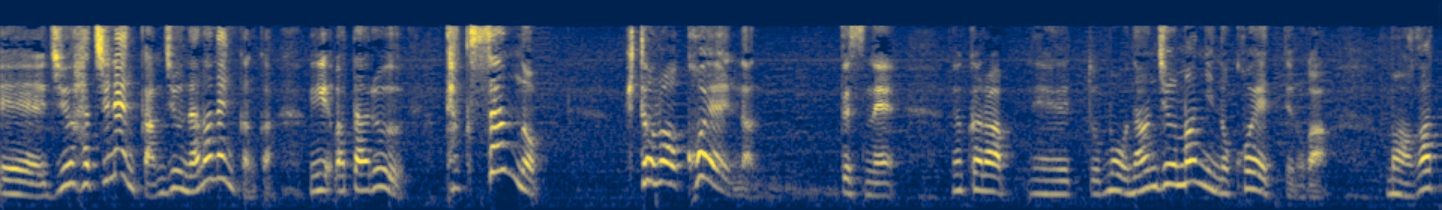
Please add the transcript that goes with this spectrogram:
えー、18年間17年間かにわたるたくさんの人の声なんですねだから、えー、っともう何十万人の声っていうのが、まあ上が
